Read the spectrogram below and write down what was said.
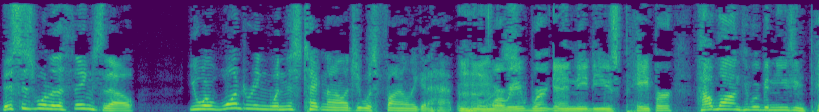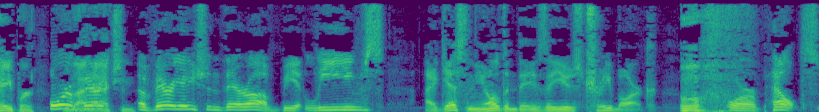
this is one of the things, though. You were wondering when this technology was finally going to happen. Mhm, where we weren't going to need to use paper. How long have we been using paper or for a, that vari- a variation thereof, be it leaves. I guess in the olden days they used tree bark Ugh, or pelts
